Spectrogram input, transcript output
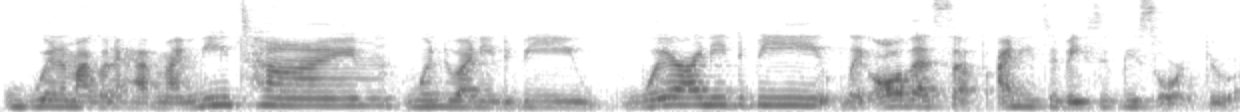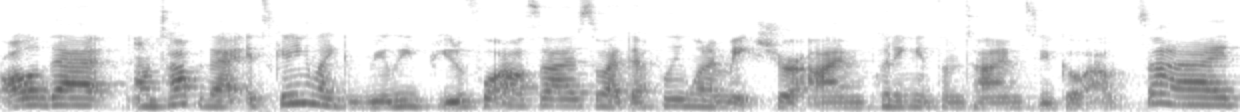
when am I going to have my me time? When do I need to be where I need to be? Like all that stuff. I need to basically sort through all of that. On top of that, it's getting like really beautiful outside. So I definitely want to make sure I'm putting in some time to go outside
